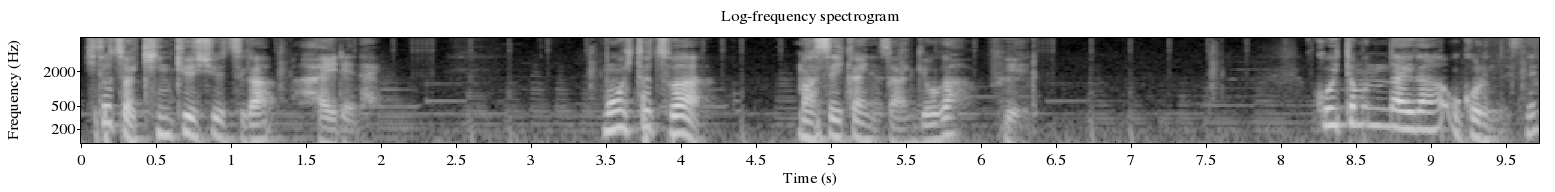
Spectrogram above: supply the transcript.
一つは緊急手術が入れない。もう一つは麻酔科医の残業が増える。こういった問題が起こるんですね。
